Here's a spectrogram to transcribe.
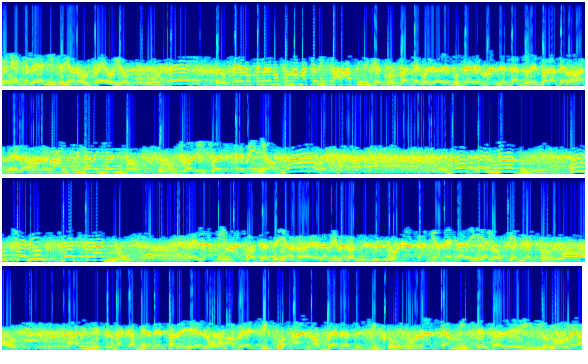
¿quién es que lee aquí, señora? ¿Usted o yo? Usted, pero usted lo que lee no son nada más que disparates. ¿Y qué culpa tengo yo de que usted demande tanto disparate a la barra? Es la All right, siga leyendo. Un chorizo extremeño. No, señor. Un chemis Es la misma cosa, señora, es la misma cosa. Una camioneta de hielo que ¡Tu Dios! Ahí dice una camioneta de hielo. A ver, chico. Ah, no, espérate, chico. Una camiseta de hilo. No lea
